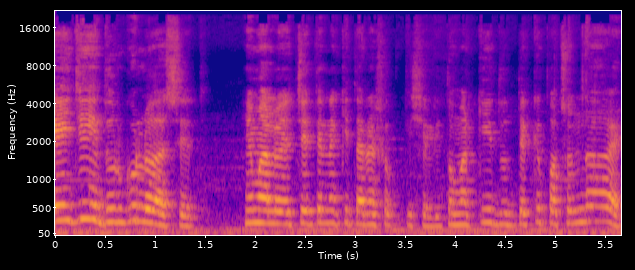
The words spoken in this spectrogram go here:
এই যে ইঁদুরগুলো আছে, হিমালয়ের চেতে নাকি তারা শক্তিশালী? তোমার কি দুধ দেখে পছন্দ হয়?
